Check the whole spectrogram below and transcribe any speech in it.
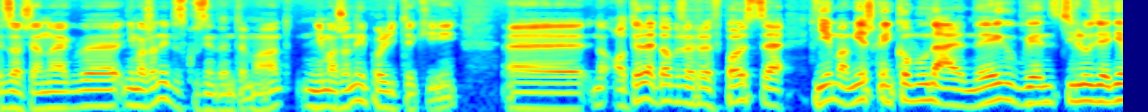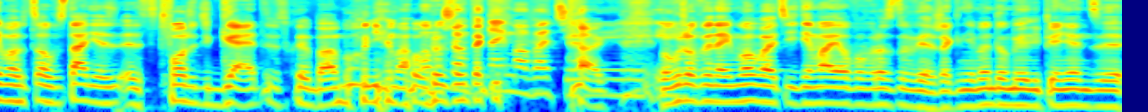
Zosia, no jakby nie ma żadnej dyskusji na ten temat, nie ma żadnej polityki. No o tyle dobrze, że w Polsce nie ma mieszkań komunalnych, więc ci ludzie nie są w stanie stworzyć get chyba, bo nie ma po bo prostu muszą takich... wynajmować Tak, i, bo muszą wynajmować i nie mają po prostu, wiesz, jak nie będą mieli pieniędzy,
